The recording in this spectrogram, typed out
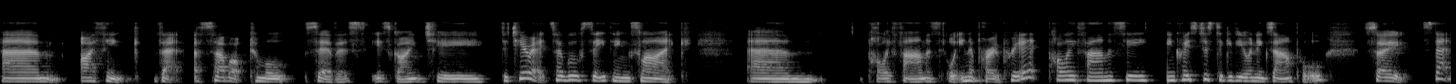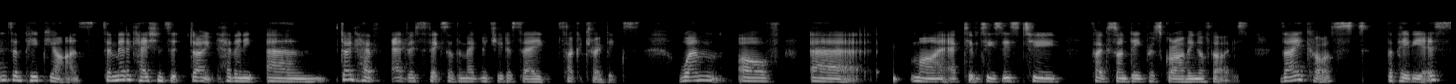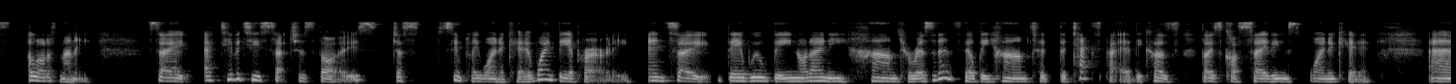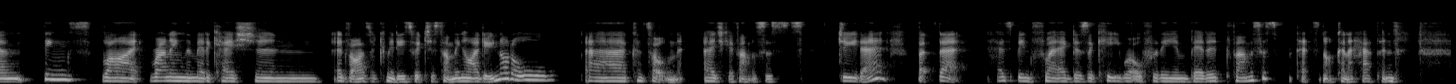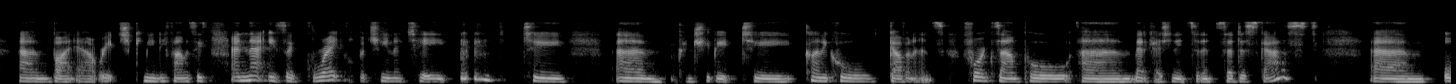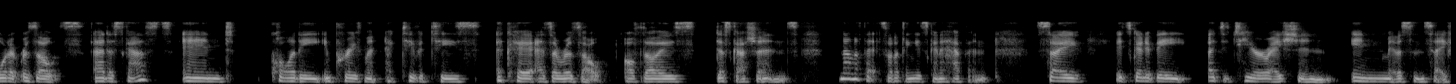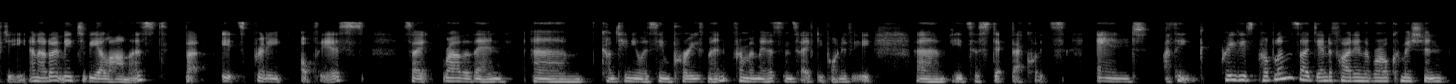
um, I think that a suboptimal service is going to deteriorate. So we'll see things like um, polypharmacy or inappropriate polypharmacy increase. Just to give you an example, so statins and PPIs, so medications that don't have any um, don't have adverse effects of the magnitude of say psychotropics. One of uh, my activities is to focus on deprescribing of those. They cost the PBS a lot of money. So activities such as those just simply won't occur, won't be a priority. And so there will be not only harm to residents, there'll be harm to the taxpayer because those cost savings won't occur. Um, things like running the medication advisory committees, which is something I do. Not all uh, consultant aged care pharmacists do that, but that has been flagged as a key role for the embedded pharmacist. That's not going to happen um, by outreach community pharmacies. And that is a great opportunity to um, contribute to clinical governance. For example, um, medication incidents are discussed, um, audit results are discussed, and quality improvement activities occur as a result of those discussions. None of that sort of thing is going to happen. So it's going to be a deterioration in medicine safety. And I don't mean to be alarmist, but it's pretty obvious. So rather than um, continuous improvement from a medicine safety point of view, um, it's a step backwards. And I think previous problems identified in the Royal Commission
